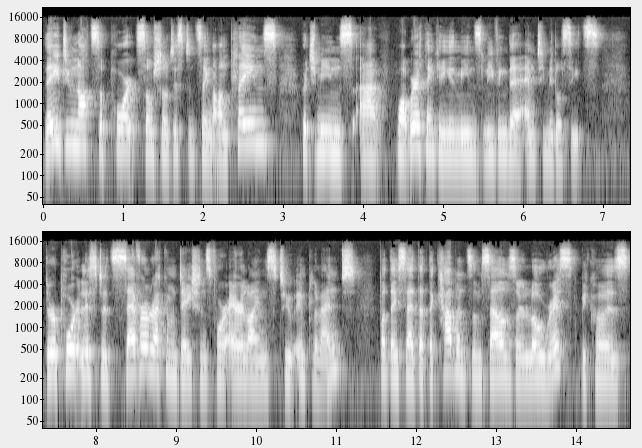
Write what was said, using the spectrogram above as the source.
they do not support social distancing on planes, which means uh, what we're thinking means leaving the empty middle seats. The report listed several recommendations for airlines to implement, but they said that the cabins themselves are low risk because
